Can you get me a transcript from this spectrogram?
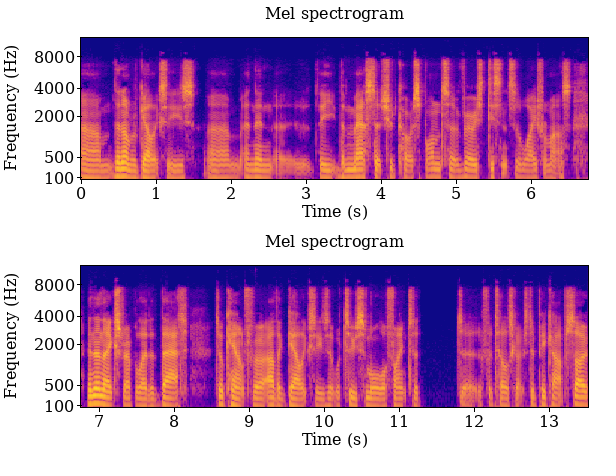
um, the number of galaxies um, and then uh, the the mass that should correspond to various distances away from us, and then they extrapolated that to account for other galaxies that were too small or faint to, to for telescopes to pick up. So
